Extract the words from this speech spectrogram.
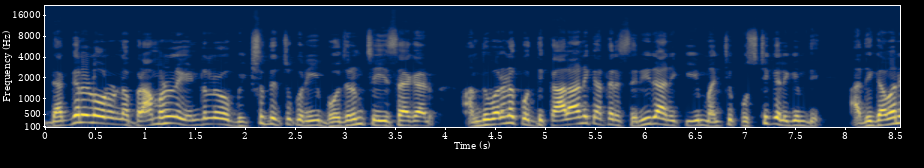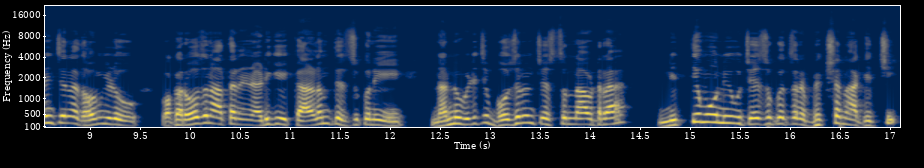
దగ్గరలోనున్న బ్రాహ్మణుల ఎండలలో భిక్ష తెచ్చుకుని భోజనం చేయసాగాడు. అందువలన కొద్ది కాలానికి అతని శరీరానికి మంచి పుష్టి కలిగింది. అది గమనించిన ధౌమ్యుడు ఒక రోజున అతనిని అడిగి కారణం తెలుసుకుని నన్ను విడిచి భోజనం చేస్తున్నావుటరా? నిత్యము నీవు చేసుకొచ్చిన భిక్ష నాకిచ్చి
